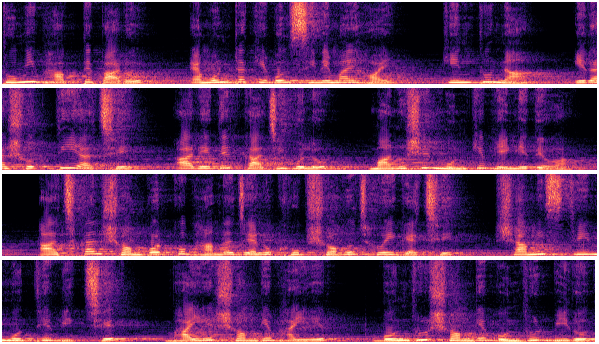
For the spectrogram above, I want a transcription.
তুমি ভাবতে পারো, এমনটা কেবল সিনেমায় হয়, কিন্তু না, এরা সত্যিই আছে, আর এদের কাজই হলো মানুষের মনকে ভেঙে দেওয়া। আজকাল সম্পর্ক ভাঙা যেন খুব সহজ হয়ে গেছে, স্বামী স্ত্রীর মধ্যে বিচ্ছেদ, ভাইয়ের সঙ্গে ভাইয়ের, বন্ধুর সঙ্গে বন্ধুর বিরোধ,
